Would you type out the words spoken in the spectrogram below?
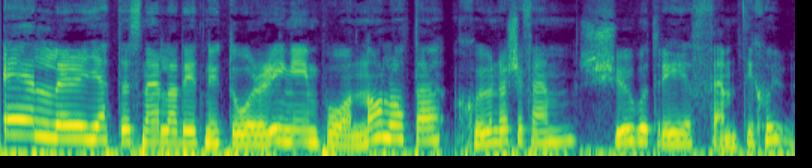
Eller jättesnälla det är ett nytt år, ring in på 08-725 23 57.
